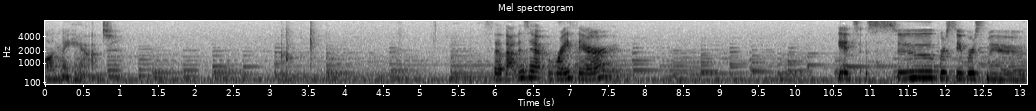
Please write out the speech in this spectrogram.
on my hand. So that is it right there. It's super, super smooth.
